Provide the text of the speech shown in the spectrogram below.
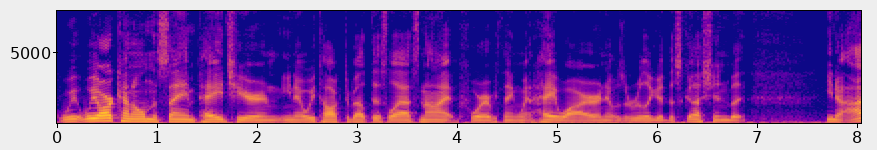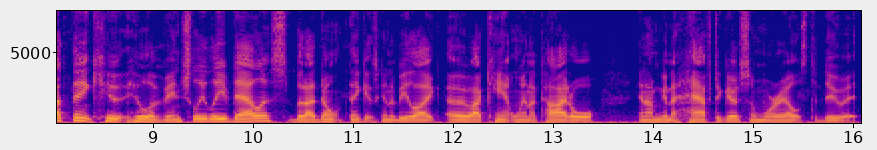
we we are kind of on the same page here, and you know we talked about this last night before everything went haywire, and it was a really good discussion. But you know, I think he'll, he'll eventually leave Dallas, but I don't think it's going to be like, oh, I can't win a title, and I'm going to have to go somewhere else to do it.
